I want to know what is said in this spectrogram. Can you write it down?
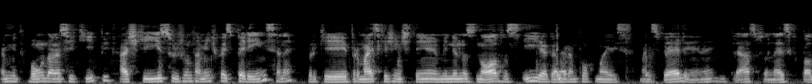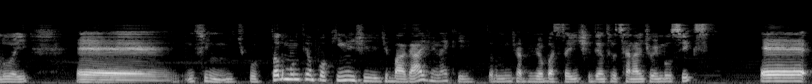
é muito bom da nossa equipe. Acho que isso juntamente com a experiência, né? Porque por mais que a gente tenha meninos novos e a galera um pouco mais, mais velha, né? Entre aspas, o Nesco falou aí, é, enfim, tipo, todo mundo tem um pouquinho de, de, bagagem, né? Que todo mundo já viveu bastante dentro do cenário de Rainbow Six. É,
